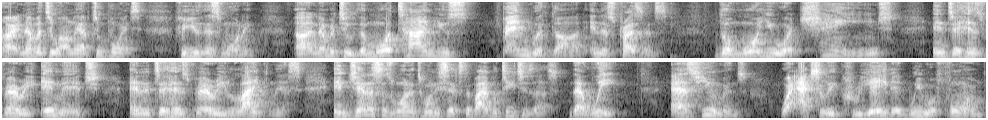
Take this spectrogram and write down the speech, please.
All right, number two, I only have two points for you this morning. Uh, number two, the more time you spend with God in His presence, the more you are changed into His very image and into His very likeness. In Genesis 1 and 26, the Bible teaches us that we, as humans, were actually created, we were formed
